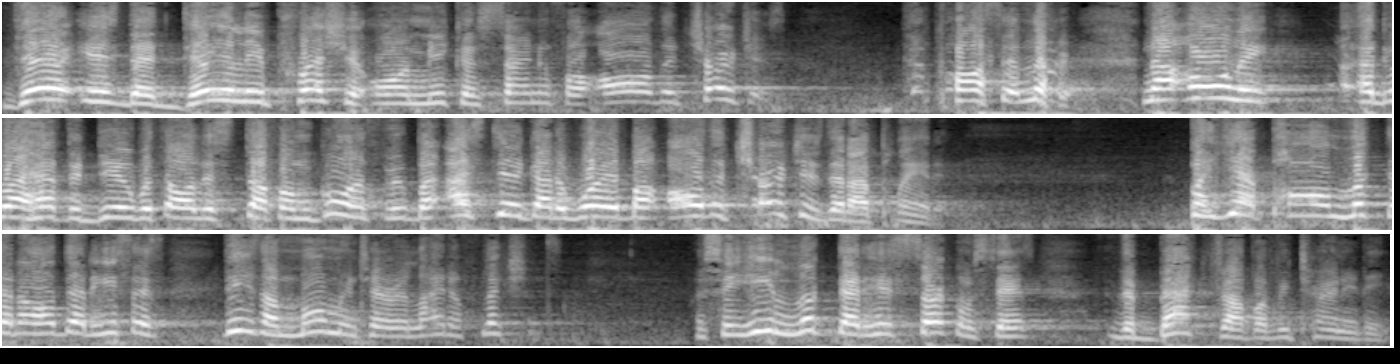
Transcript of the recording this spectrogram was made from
there is the daily pressure on me concerning for all the churches. Paul said, look, not only uh, do I have to deal with all this stuff I'm going through, but I still got to worry about all the churches that I planted. But yet Paul looked at all that. He says, these are momentary light afflictions. You see, he looked at his circumstance, the backdrop of eternity.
